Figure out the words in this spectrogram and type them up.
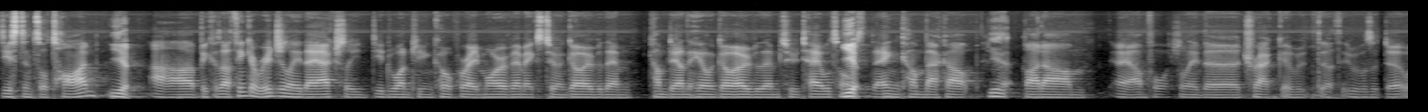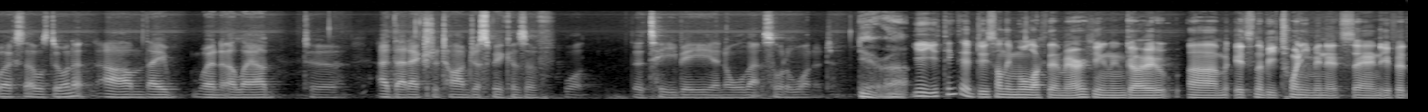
distance or time Yep. uh, because I think originally they actually did want to incorporate more of MX2 and go over them, come down the hill and go over them to tabletops, Yep. then come back up. Yeah. But um, yeah, unfortunately, the track it was, I think it was a Dirtworks that was doing it. Um, they weren't allowed to add that extra time just because of what the TV and all that sort of wanted. Yeah, right. Yeah, you think they'd do something more like the American and go, um, it's going to be 20 minutes, and if it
